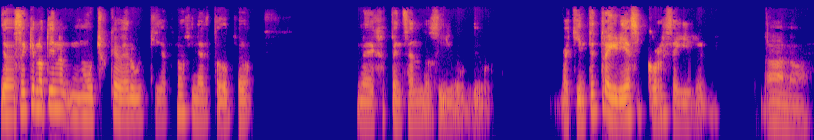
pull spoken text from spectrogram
ya sé que no tiene mucho que ver, güey, que ya con la final todo, pero me deja pensando así, güey, digo, ¿a quién te traería si corres a Aguirre? Ah, no.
